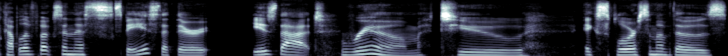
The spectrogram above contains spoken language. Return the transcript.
a couple of books in this space that there is that room to explore some of those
